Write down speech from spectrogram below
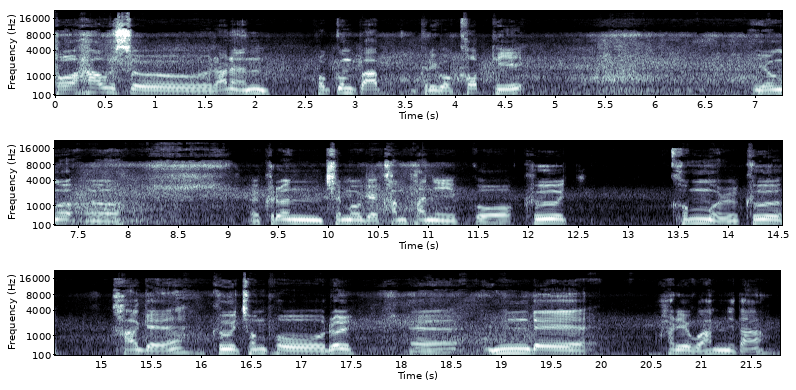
더 하우스라는 볶음밥 그리고 커피 영어 어, 그런 제목의 간판이 있고 그 건물 그 가게 그 점포를 에, 임대하려고 합니다.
